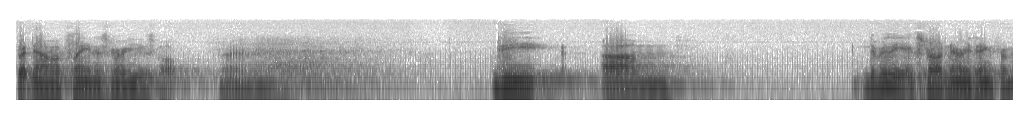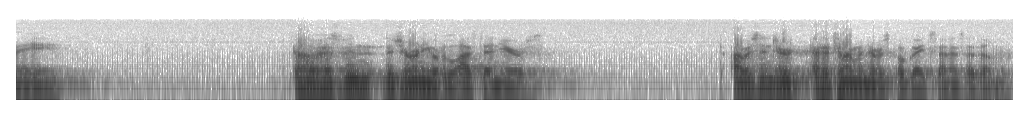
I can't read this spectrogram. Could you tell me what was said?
But now a plane is very useful. The um, the really extraordinary thing for me uh, has been the journey over the last 10 years. I was injured at a time when there was still great cynicism.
